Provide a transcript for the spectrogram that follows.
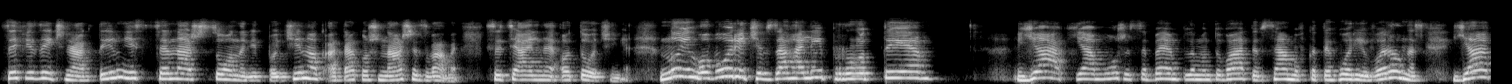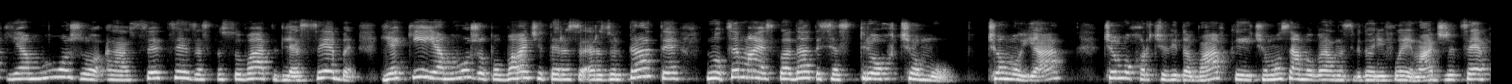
це фізична активність, це наш сон і відпочинок, а також наше з вами соціальне оточення. Ну і говорячи взагалі про те. Як я можу себе імплементувати саме в категорії wellness, як я можу е, все це застосувати для себе, які я можу побачити результати, ну це має складатися з трьох чому. Чому я, чому харчові добавки? І чому саме wellness від Oriflame? Адже це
